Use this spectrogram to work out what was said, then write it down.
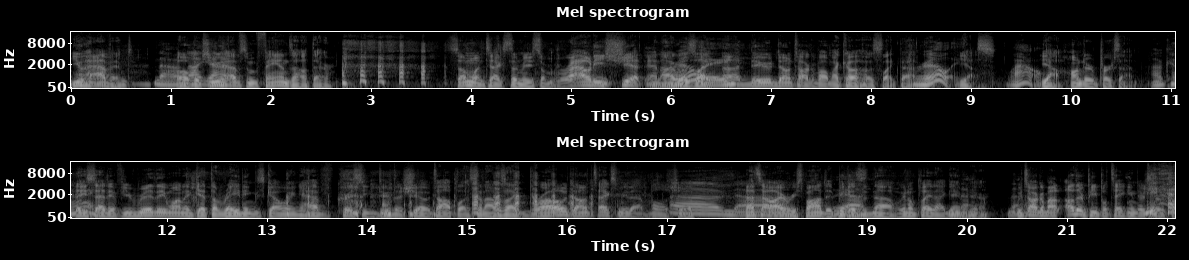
You haven't. No, Oh, but you have some fans out there. Someone texted me some rowdy shit, and I was like, uh, "Dude, don't talk about my co-host like that." Really? Yes. Wow. Yeah, hundred percent. Okay. They said if you really want to get the ratings going, have Krissy do the show topless, and I was like, "Bro, don't text me that bullshit." Oh, no. That's how I responded because Yeah. no, we don't play that game here. no. We talk about other people taking their shirts Yes,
